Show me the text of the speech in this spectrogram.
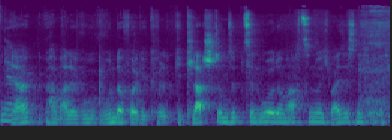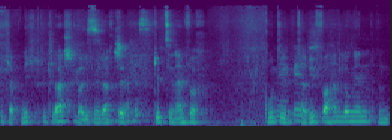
ja. ja. haben alle wundervoll geklatscht um 17 Uhr oder um 18 Uhr, ich weiß es nicht. Ich habe nicht geklatscht, weil ich mir dachte, gibt es ihnen einfach gute Tarifverhandlungen und,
